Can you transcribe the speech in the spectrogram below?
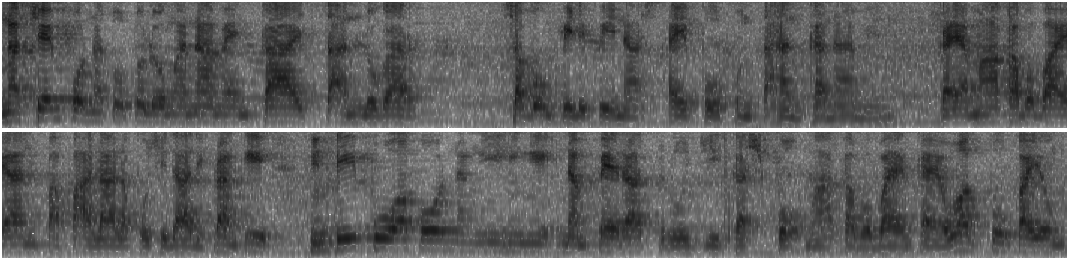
na tiyempo na tutulungan namin kahit saan lugar sa buong Pilipinas ay pupuntahan ka namin. Kaya mga kababayan, papaalala po si Daddy Frankie, hindi po ako nangihingi ng pera through GCash po mga kababayan. Kaya wag po kayong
